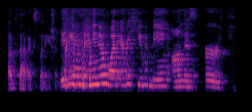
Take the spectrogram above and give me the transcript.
of that explanation It is. and you know what? Every human being on this earth,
